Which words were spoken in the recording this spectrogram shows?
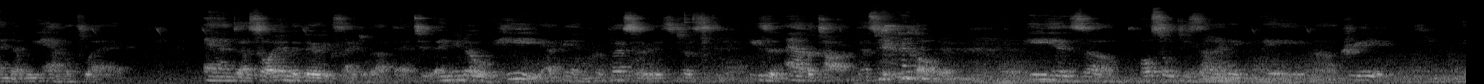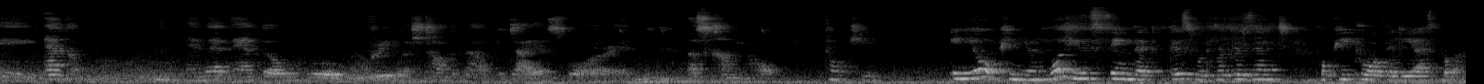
and that we have a flag. And uh, so I am very excited about that too. And you know, he, again, Professor, is just, he's an avatar. That's what we call him. He is uh, also designing a, uh, creating a anthem. And that anthem will pretty much talk about the diaspora and us coming home. Okay. In your opinion, what do you think that this would represent for people of the diaspora?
